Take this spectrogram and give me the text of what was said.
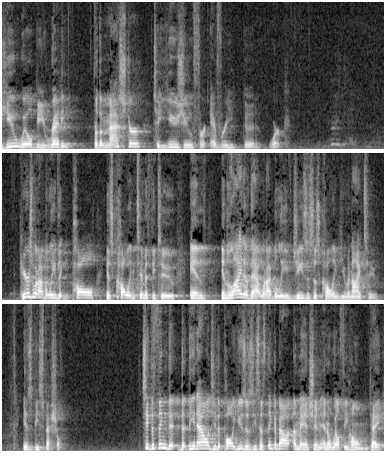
you will be ready for the master to use you for every good work. Here's what I believe that Paul is calling Timothy to, and in light of that, what I believe Jesus is calling you and I to is be special. See, the thing that, that, the analogy that Paul uses, he says, think about a mansion and a wealthy home, okay?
